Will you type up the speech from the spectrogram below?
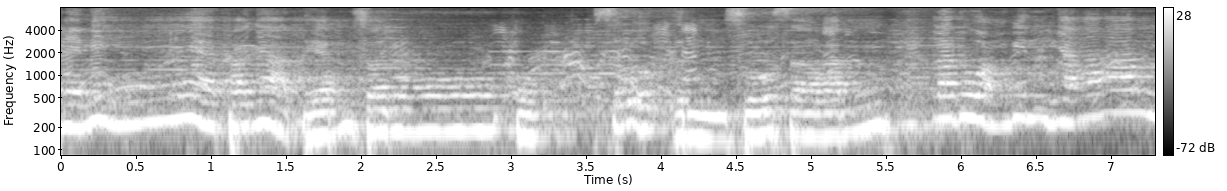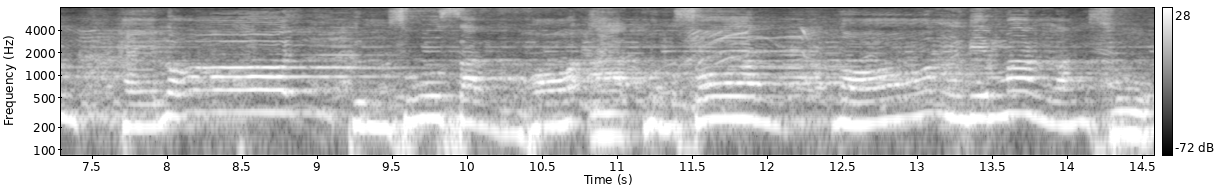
ม่แม่พญาแถนสยบสู้ขึ้นสู่สวรรค์และดวงวิญญาณให้ลอย ขึ้นสู่สั่นหออาจมุงซ้อน นอนเบียมานหลังสูง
